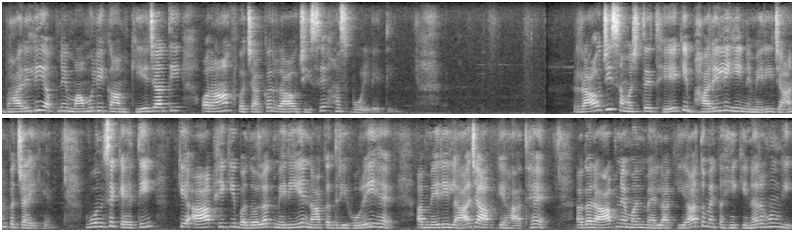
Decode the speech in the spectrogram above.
بھاریلی اپنے معمولی کام کیے جاتی اور آنکھ بچا کر راؤ جی سے ہنس بول لیتی۔ راؤ جی سمجھتے تھے کہ بھاریلی ہی نے میری جان بچائی ہے۔ وہ ان سے کہتی کہ آپ ہی کی بدولت میری یہ ناقدری ہو رہی ہے۔ اب میری لاج آپ کے ہاتھ ہے۔ اگر آپ نے من میلا کیا تو میں کہیں کی نہ رہوں گی۔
